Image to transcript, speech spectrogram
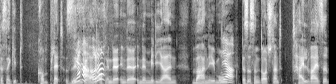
Das ergibt komplett Sinn, Ja, gerade oder? auch in der, in, der, in der medialen Wahrnehmung. Ja. Das ist in Deutschland teilweise,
